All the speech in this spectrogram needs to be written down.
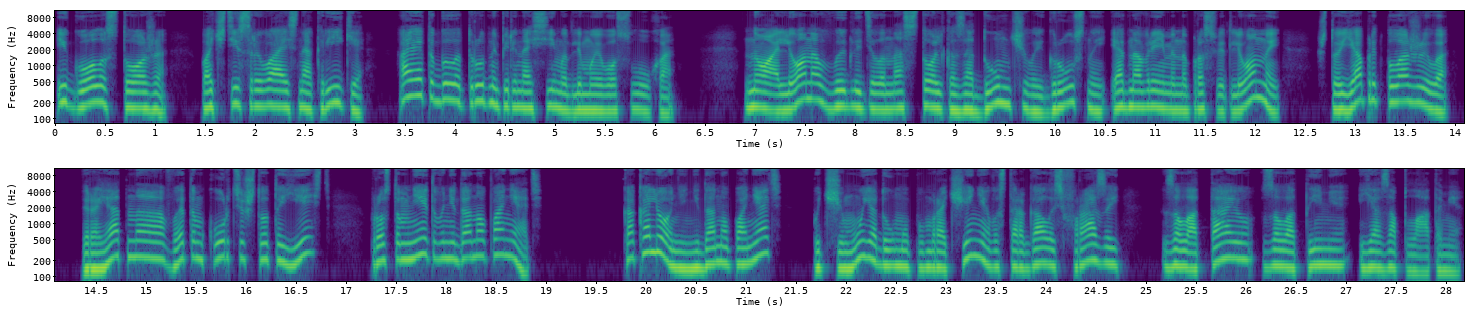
и голос тоже, почти срываясь на крики, а это было трудно переносимо для моего слуха. Но Алена выглядела настолько задумчивой, грустной и одновременно просветленной, что я предположила, вероятно, в этом курте что-то есть, просто мне этого не дано понять. Как Алене не дано понять, почему я до умопомрачения восторгалась фразой «золотаю золотыми я заплатами».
